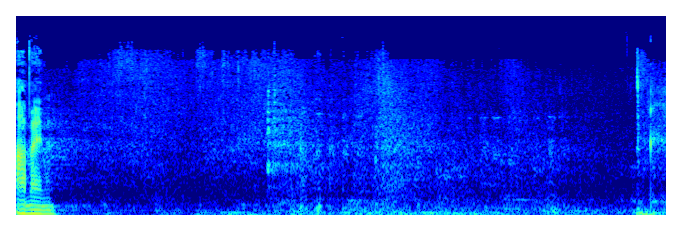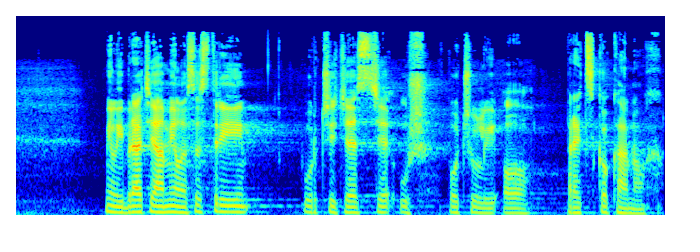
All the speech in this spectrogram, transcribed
Amen. Milí bratia a milé sestry, určite ste už počuli o predskokanoch.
